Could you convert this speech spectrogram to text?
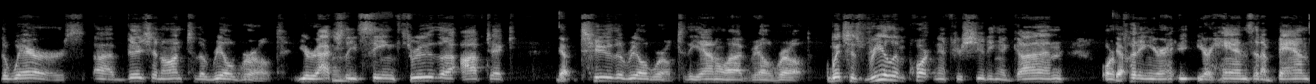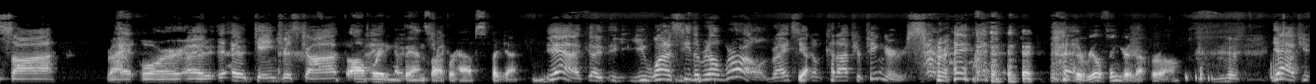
the wearer's uh, vision onto the real world. You're actually seeing through the optic Yep. to the real world, to the analog real world, which is real important if you're shooting a gun or Yep. putting your your hands in a bandsaw, right, or a, a dangerous job. Operating right? a bandsaw, perhaps, but yeah. Yeah, you want to see the real world, right? So Yeah. you don't cut off your fingers, right? the real fingers, after all. yeah, if you,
